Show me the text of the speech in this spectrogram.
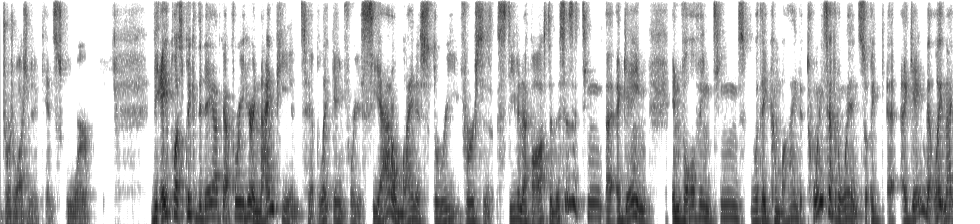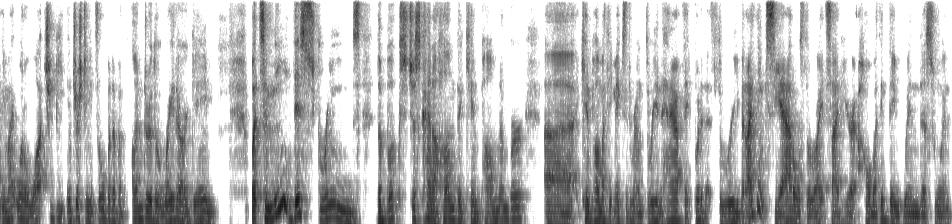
George Washington can score. The A plus pick of the day I've got for you here, a 9 p.m. tip, late game for you. Seattle minus three versus Stephen F. Austin. This is a team, a game involving teams with a combined 27 wins. So a, a game that late night you might want to watch should be interesting. It's a little bit of an under the radar game, but to me, this screams the books just kind of hung the KenPom number. Uh, Pom I think makes it around three and a half. They put it at three, but I think Seattle's the right side here at home. I think they win this one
